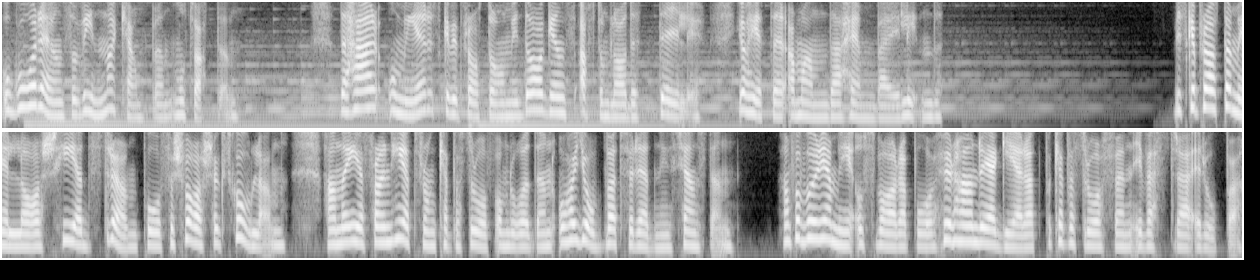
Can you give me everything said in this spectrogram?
Och går det ens att vinna kampen mot vatten? Det här och mer ska vi prata om i dagens Aftonbladet Daily. Jag heter Amanda Hemberg Lind. Vi ska prata med Lars Hedström på Försvarshögskolan. Han har erfarenhet från katastrofområden och har jobbat för räddningstjänsten. Han får börja med att svara på hur han reagerat på katastrofen i västra Europa.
